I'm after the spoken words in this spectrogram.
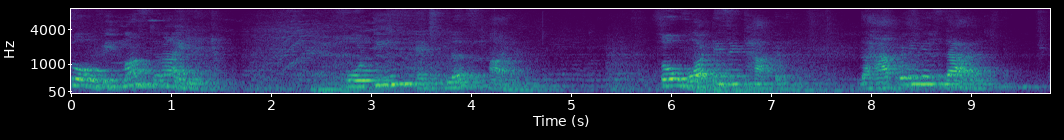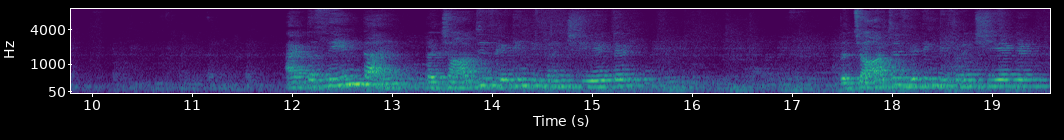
So we must write 14 H plus ion. So what is it happening? The happening is that at the same time the charge is getting differentiated. The charge is getting differentiated.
